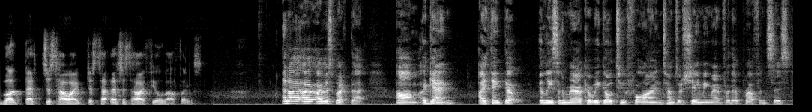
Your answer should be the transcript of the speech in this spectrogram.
But that's just how I just that's just how I feel about things. And I, I, respect that. Um, again, I think that at least in America we go too far in terms of shaming men for their preferences.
